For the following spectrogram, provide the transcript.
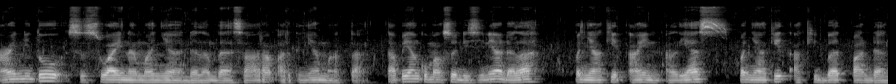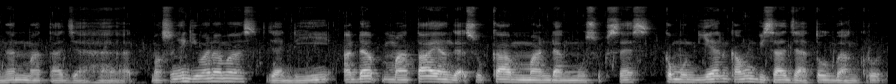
Ain itu sesuai namanya dalam bahasa Arab artinya mata. Tapi yang ku maksud di sini adalah penyakit ain alias penyakit akibat pandangan mata jahat. Maksudnya gimana mas? Jadi ada mata yang gak suka memandangmu sukses, kemudian kamu bisa jatuh bangkrut.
